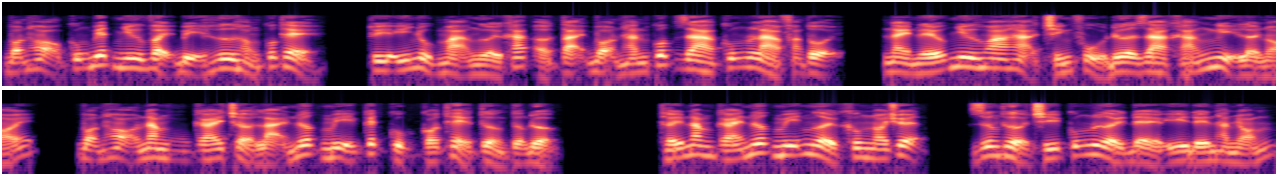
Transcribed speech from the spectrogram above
Bọn họ cũng biết như vậy bị hư hỏng quốc thể, tùy ý nhục mạ người khác ở tại bọn hắn quốc gia cũng là phạm tội, này nếu như hoa hạ chính phủ đưa ra kháng nghị lời nói, bọn họ năm cái trở lại nước mỹ kết cục có thể tưởng tượng được. Thấy năm cái nước mỹ người không nói chuyện, dương thừa chí cũng lười để ý đến hắn nhóm,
